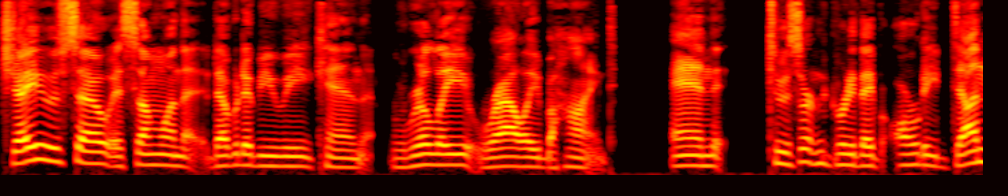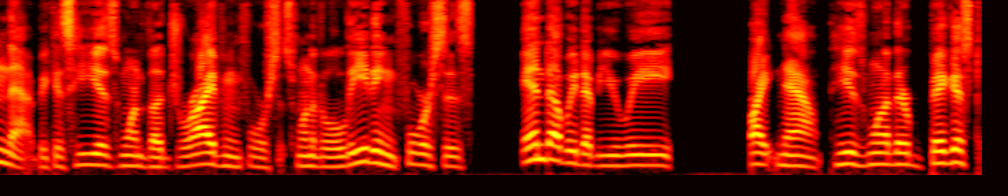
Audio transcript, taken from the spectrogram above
Jey Uso is someone that WWE can really rally behind. And to a certain degree, they've already done that because he is one of the driving forces, one of the leading forces in WWE right now. He is one of their biggest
